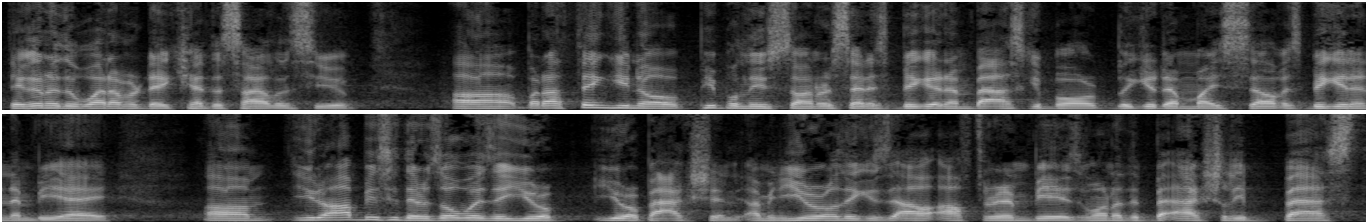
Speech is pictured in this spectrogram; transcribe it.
They're gonna do whatever they can to silence you. Uh, but I think you know people need to understand it's bigger than basketball, bigger than myself, it's bigger than NBA. Um, you know, obviously there's always a Europe Europe action. I mean, EuroLeague is out after NBA is one of the actually best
